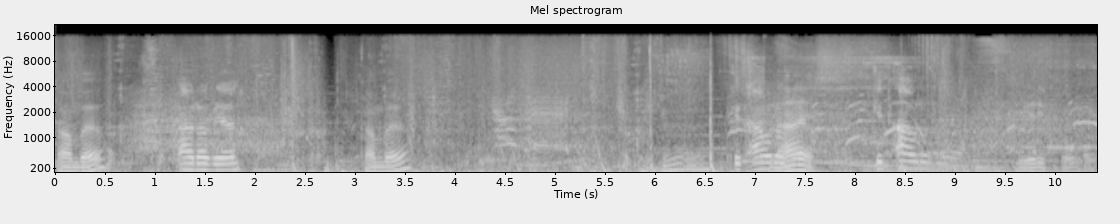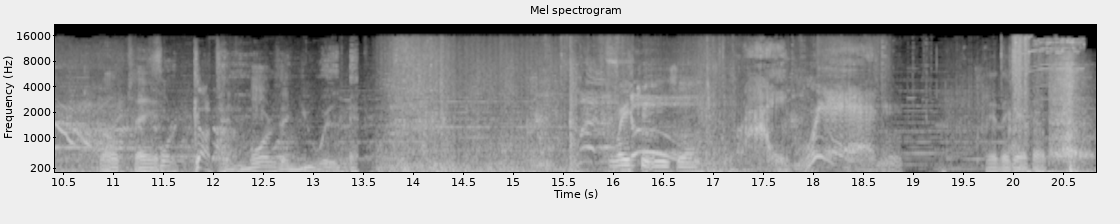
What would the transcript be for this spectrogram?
Combo. Out of here. Combo. Get out of Nice. here. Get out of here. Beautiful. Well played. forgotten more than you will Way too easy. I win. Yeah, they gave up.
